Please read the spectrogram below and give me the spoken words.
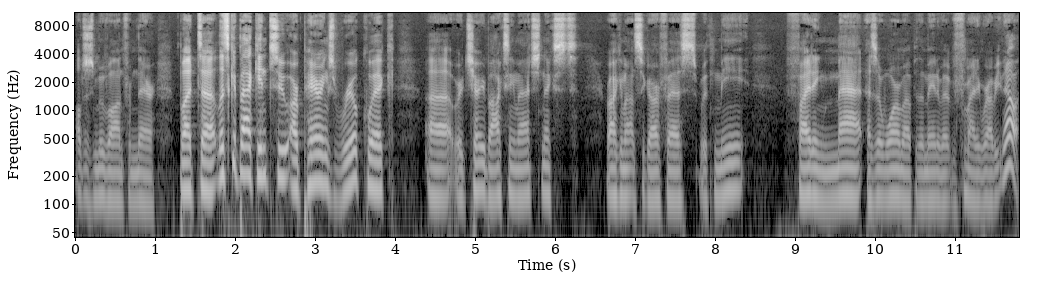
I'll just move on from there. But uh, let's get back into our pairings real quick. Uh, we're cherry boxing match next Rocky Mountain Cigar Fest with me fighting Matt as a warm up in the main event before fighting Robby. No,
